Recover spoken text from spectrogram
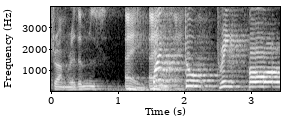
drum rhythms. A. A. One, two, three, four.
